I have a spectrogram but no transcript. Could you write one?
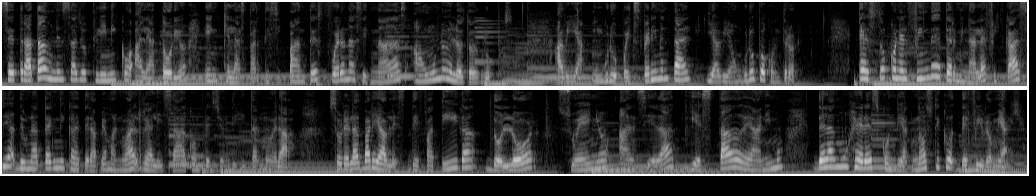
Se trata de un ensayo clínico aleatorio en que las participantes fueron asignadas a uno de los dos grupos. Había un grupo experimental y había un grupo control. Esto con el fin de determinar la eficacia de una técnica de terapia manual realizada con presión digital moderada sobre las variables de fatiga, dolor, sueño, ansiedad y estado de ánimo de las mujeres con diagnóstico de fibromialgia.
